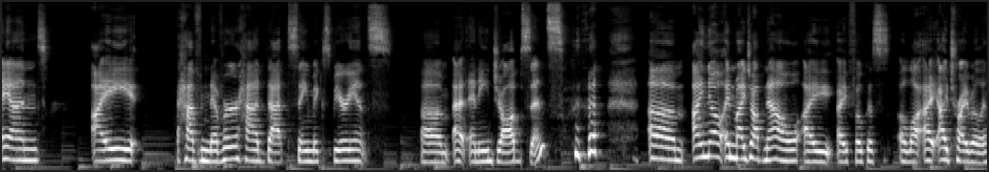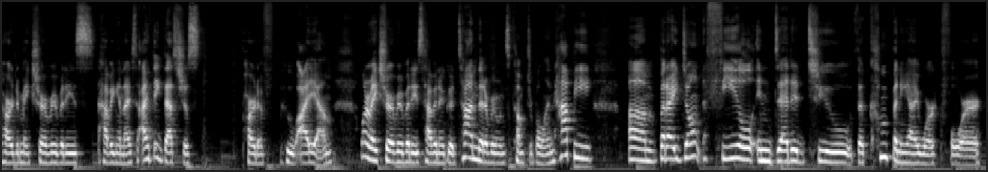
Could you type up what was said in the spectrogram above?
And I have never had that same experience um, at any job since. um, I know in my job now, I I focus a lot. I, I try really hard to make sure everybody's having a nice. I think that's just part of who I am. I want to make sure everybody's having a good time, that everyone's comfortable and happy. Um, but I don't feel indebted to the company I work for,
